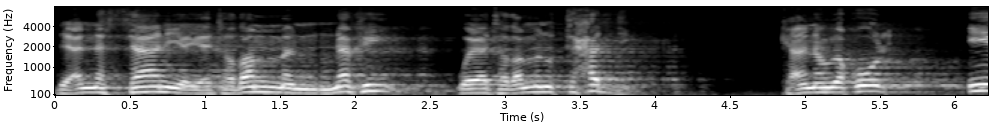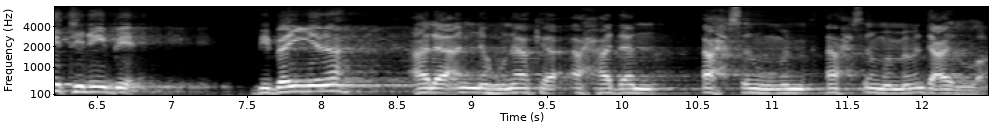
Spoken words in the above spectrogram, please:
لأن الثاني يتضمن النفي ويتضمن التحدي. كأنه يقول ائتني ببينة على أن هناك أحدا أحسن من أحسن ممن دعا إلى الله.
